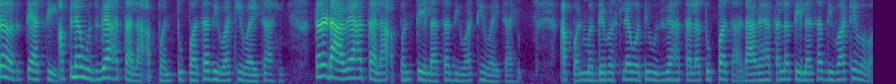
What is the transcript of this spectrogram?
तर त्यातील आपल्या उजव्या हाताला आपण तुपाचा दिवा ठेवायचा आहे. तर डाव्या हाताला आपण तेलाचा दिवा ठेवायचा आहे. आपण मध्ये बसल्यावरती उजव्या हाताला तुपाचा डाव्या हाताला तेलाचा दिवा ठेवावा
